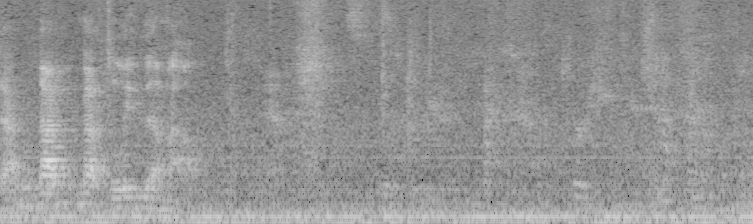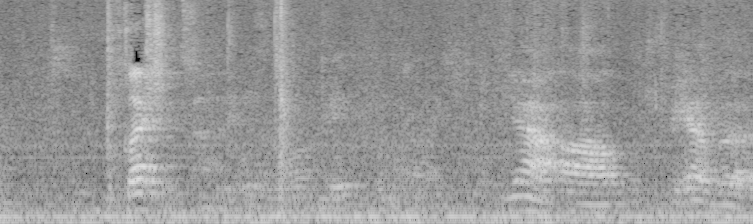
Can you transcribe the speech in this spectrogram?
not- not, not to leave them out. Questions? Yeah, uh, we have, uh,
